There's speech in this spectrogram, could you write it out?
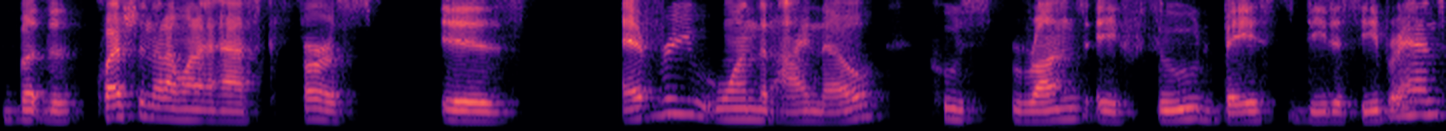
But the question that I want to ask first is everyone that I know who runs a food based D2C brand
